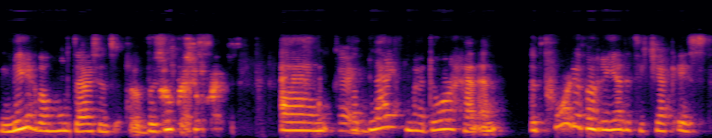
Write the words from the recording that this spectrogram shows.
meer dan 100.000 bezoekers. En okay. dat blijft maar doorgaan. En het voordeel van reality check is,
